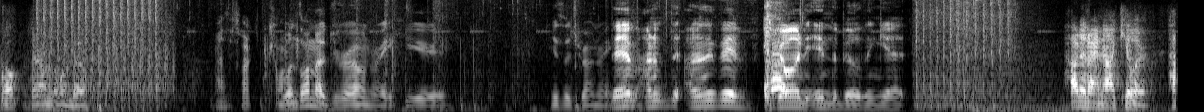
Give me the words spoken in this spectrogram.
Oh, they're on the window. Why the fuck? Come. One's on a drone right here. He's a drone right They have. I don't. Th- I don't think they've gone in the building yet. How did I not kill her? How-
